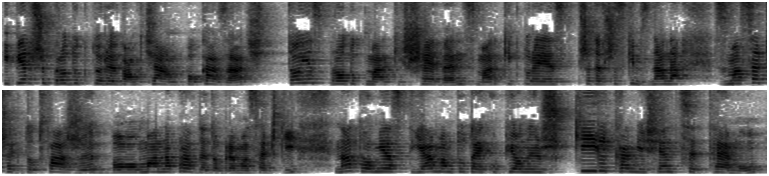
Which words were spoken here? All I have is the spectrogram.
i pierwszy produkt, który Wam chciałam pokazać, to jest produkt marki Shebens, marki, która jest przede wszystkim znana z maseczek do twarzy, bo ma naprawdę dobre maseczki. Natomiast ja mam tutaj kupiony już kilka miesięcy temu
